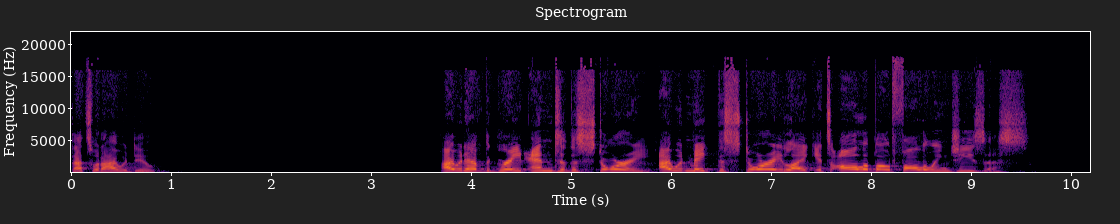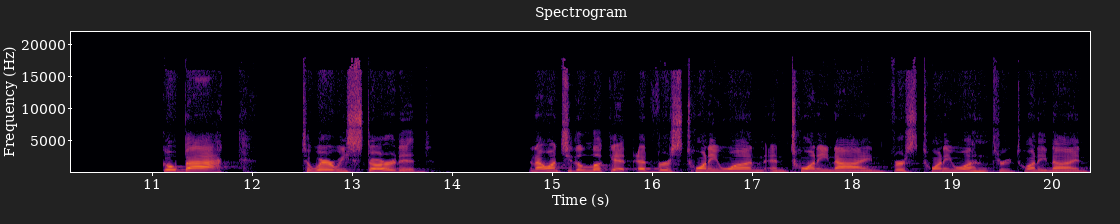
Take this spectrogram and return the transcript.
That's what I would do. I would have the great end to the story. I would make the story like it's all about following Jesus. Go back to where we started. And I want you to look at, at verse 21 and 29, verse 21 through 29,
